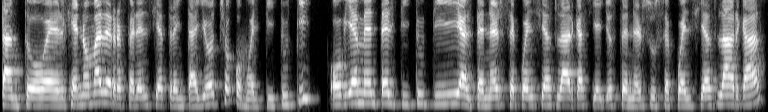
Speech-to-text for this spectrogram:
tanto el genoma de referencia 38 como el T2T. Obviamente el T2T, al tener secuencias largas y ellos tener sus secuencias largas,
